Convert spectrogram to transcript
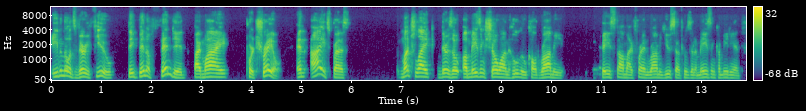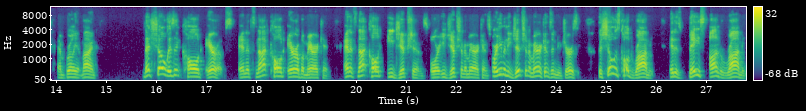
even though it's very few, they've been offended by my portrayal. And I express, much like there's an amazing show on Hulu called Ramy, based on my friend Ramy Youssef, who's an amazing comedian and brilliant mind. That show isn't called Arabs, and it's not called Arab American, and it's not called Egyptians or Egyptian Americans or even Egyptian Americans in New Jersey. The show is called Ramy. It is based on Ramy,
